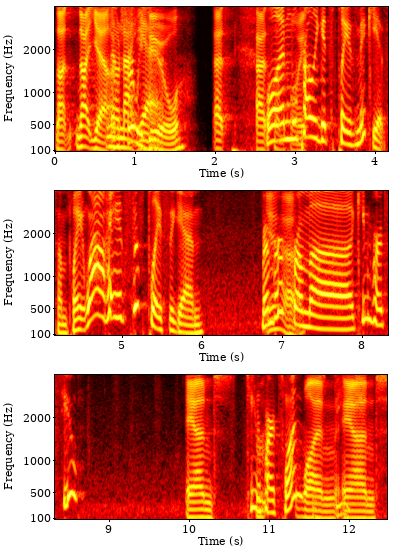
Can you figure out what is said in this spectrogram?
Not not yet. No, I'm not sure we yet. do. At at Well, some and we'll probably get to play as Mickey at some point. Wow, hey, it's this place again. Remember Yeah. from uh Kingdom Hearts 2? and Kingdom Hearts 1? one and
